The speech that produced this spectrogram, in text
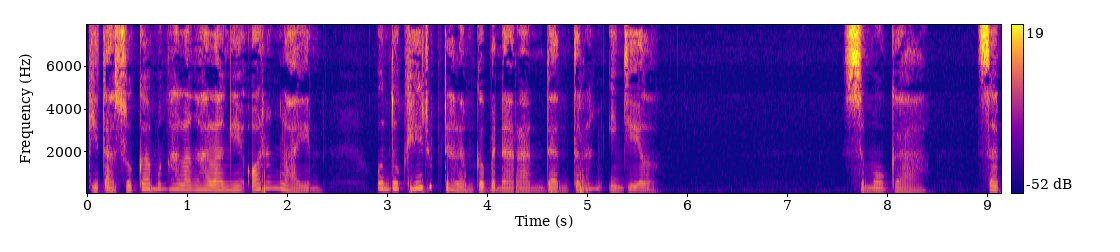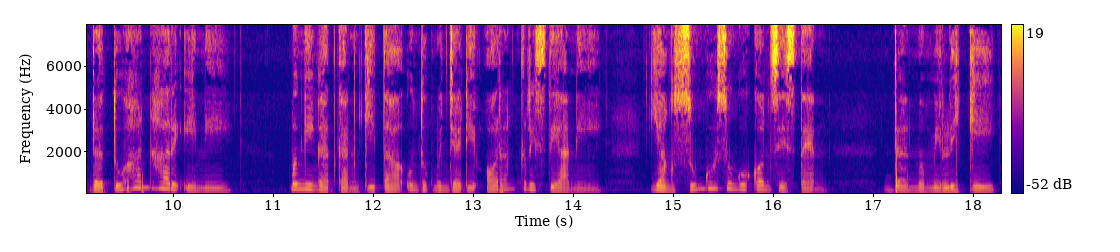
Kita suka menghalang-halangi orang lain untuk hidup dalam kebenaran dan terang Injil. Semoga sabda Tuhan hari ini mengingatkan kita untuk menjadi orang Kristiani yang sungguh-sungguh konsisten dan memiliki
